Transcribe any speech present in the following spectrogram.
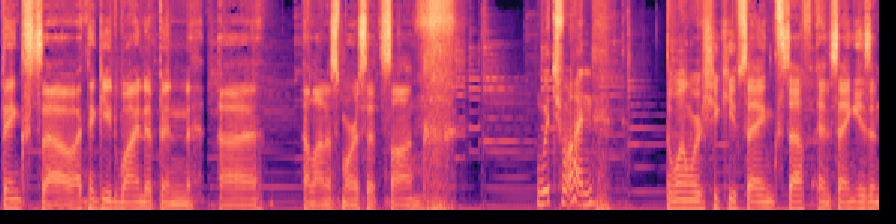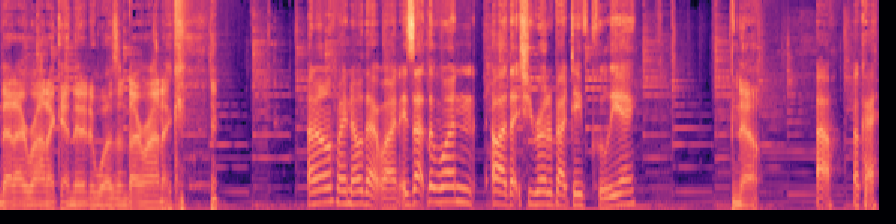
think so. I think you'd wind up in uh, Alanis Morissette's song. Which one? The one where she keeps saying stuff and saying, Isn't that ironic? And then it wasn't ironic. I don't know if I know that one. Is that the one uh, that she wrote about Dave Coulier? No. Oh, okay.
